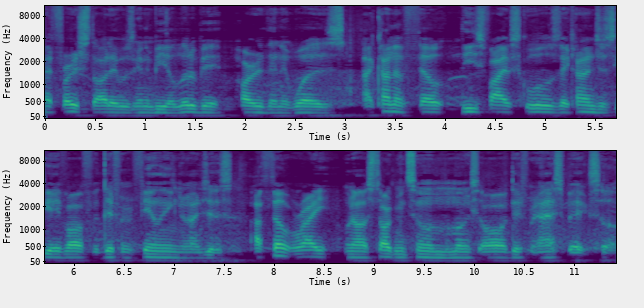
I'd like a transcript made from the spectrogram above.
at first thought it was going to be a little bit harder than it was. I kind of felt these five schools, they kind of just gave off a different feeling. And I just, I felt right when I was talking to them amongst all different aspects. So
